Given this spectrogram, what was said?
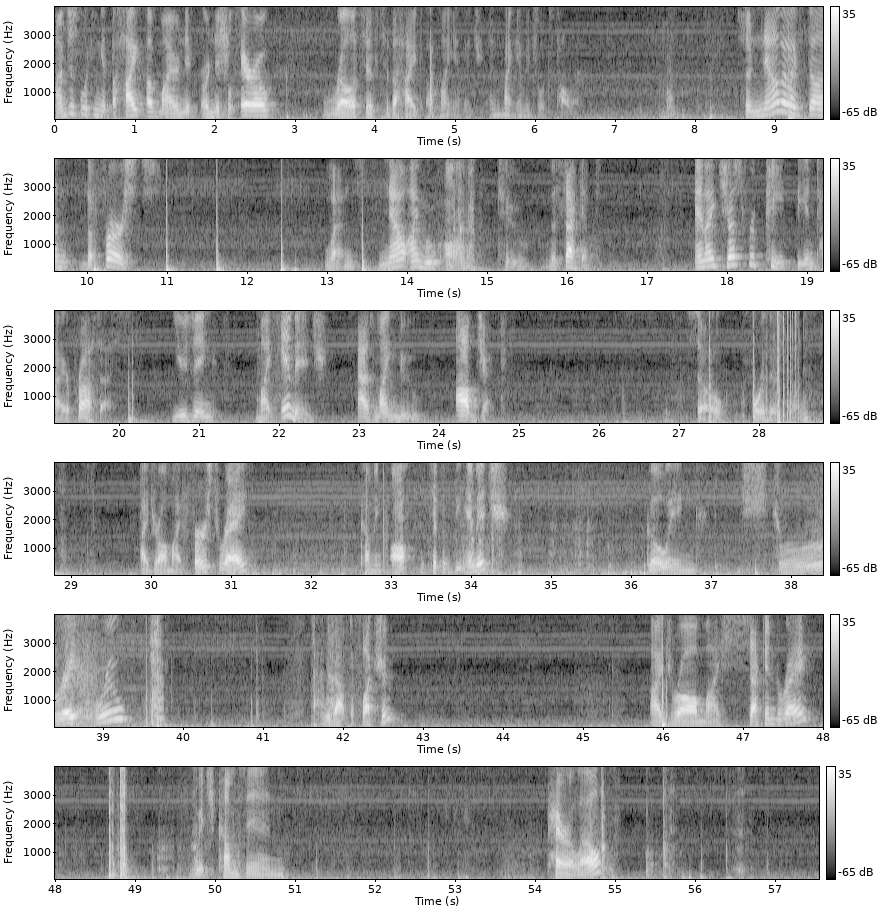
I'm just looking at the height of my initial arrow relative to the height of my image, and my image looks taller. So now that I've done the first lens, now I move on to the second. And I just repeat the entire process using my image as my new object. So for this one, I draw my first ray coming off the tip of the image, going straight through without deflection. I draw my second ray, which comes in parallel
